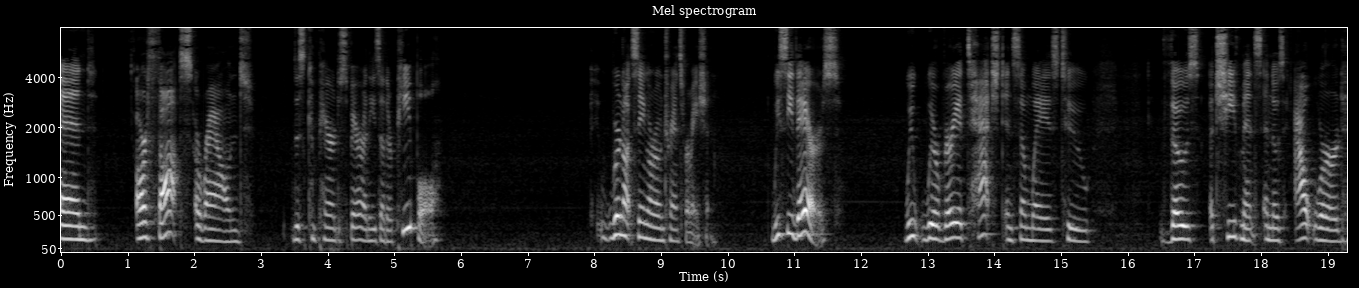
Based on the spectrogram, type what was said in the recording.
And our thoughts around this compare and despair and these other people, we're not seeing our own transformation. We see theirs. We, we're very attached in some ways to those achievements and those outward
